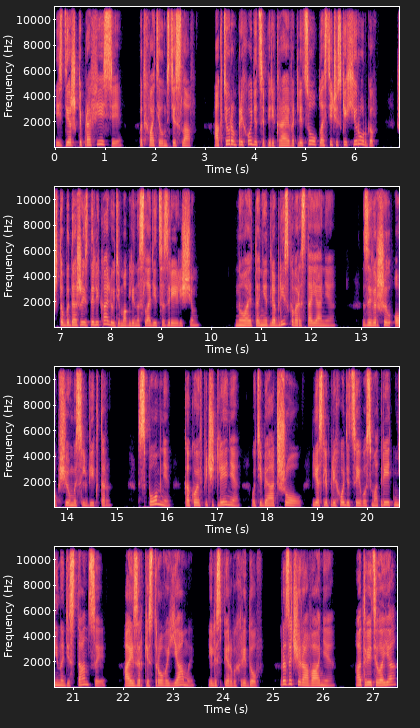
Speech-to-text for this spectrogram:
издержки профессии, подхватил Мстислав. Актерам приходится перекраивать лицо у пластических хирургов, чтобы даже издалека люди могли насладиться зрелищем. Но это не для близкого расстояния, завершил общую мысль Виктор. Вспомни, какое впечатление у тебя от шоу, если приходится его смотреть не на дистанции, а из оркестровой ямы или с первых рядов. Разочарование, ответила я,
